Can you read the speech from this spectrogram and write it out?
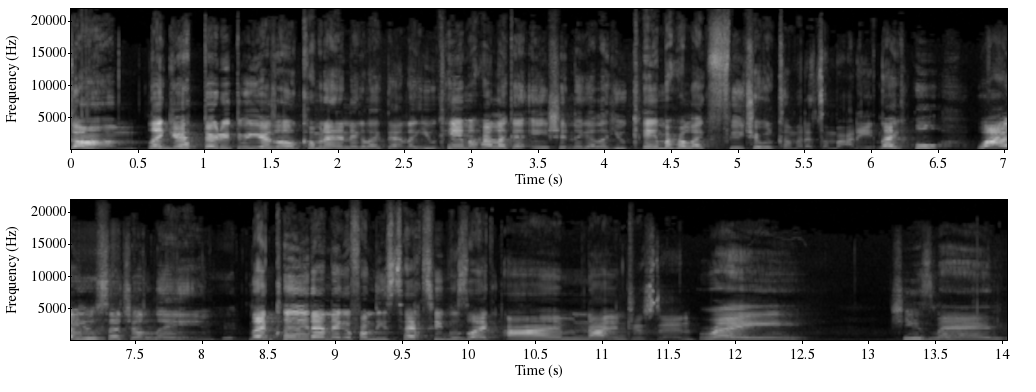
dumb. Like you're 33 years old coming at a nigga like that. Like you came at her like an ancient nigga. Like you came at her like Future would come at somebody. Like who? Why are you such a lame? Like clearly that nigga from these texts, he was like, "I'm not interested." Right. She's mad.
